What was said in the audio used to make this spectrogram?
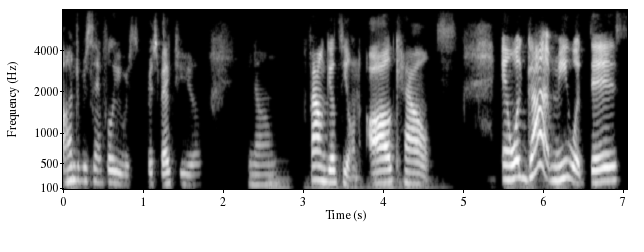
100% fully res- respect you? You know, mm. found guilty on all counts. And what got me with this,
